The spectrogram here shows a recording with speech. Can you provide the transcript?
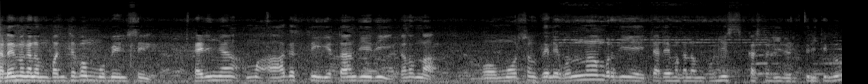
ചടയമംഗലം പഞ്ചമം മൊബൈൽസിൽ കഴിഞ്ഞ ആഗസ്റ്റ് എട്ടാം തീയതി നടന്ന മോഷണത്തിലെ ഒന്നാം പ്രതിയെ ചടയമംഗലം പോലീസ് കസ്റ്റഡിയിൽ എടുത്തിരിക്കുന്നു.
